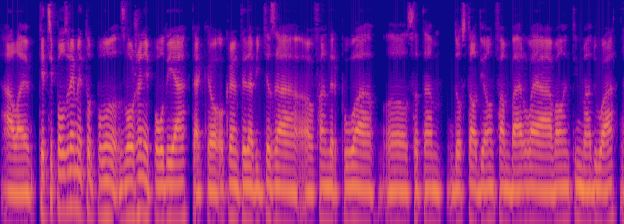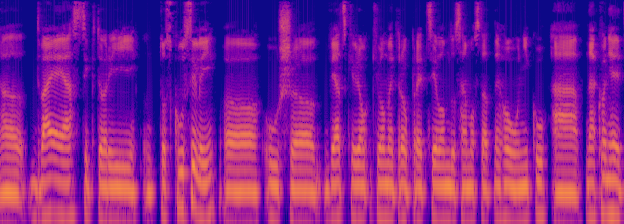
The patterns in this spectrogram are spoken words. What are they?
ale keď si pozrieme to po zloženie pódia, tak e, okrem teda víťaza e, Van der e, sa tam dostal Dylan van Barle a Valentín Madua. Dvaja jazdci, ktorí to skúsili už viac kilometrov pred cieľom do samostatného úniku a nakoniec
